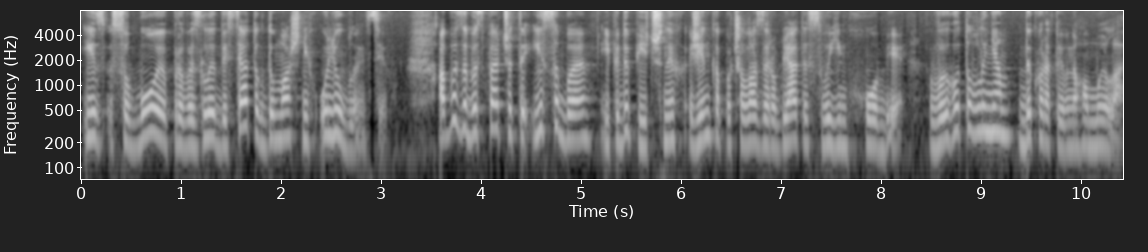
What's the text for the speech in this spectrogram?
Із собою привезли десяток домашніх улюбленців. Аби забезпечити і себе, і підопічних, жінка почала заробляти своїм хобі виготовленням декоративного мила.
